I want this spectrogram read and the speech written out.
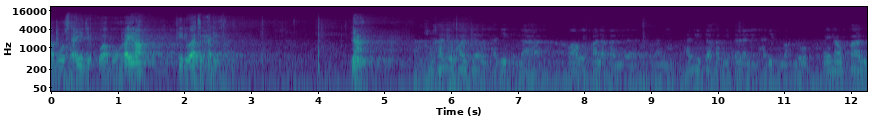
أبو سعيد وأبو هريرة في رواية الحديث. نعم. شيخ هل يقال في هذا الحديث إن الراوي قلب هل يتخذ مثالا للحديث المقلوب فإنه قال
